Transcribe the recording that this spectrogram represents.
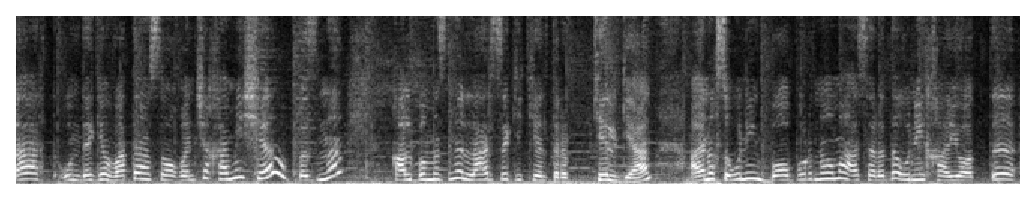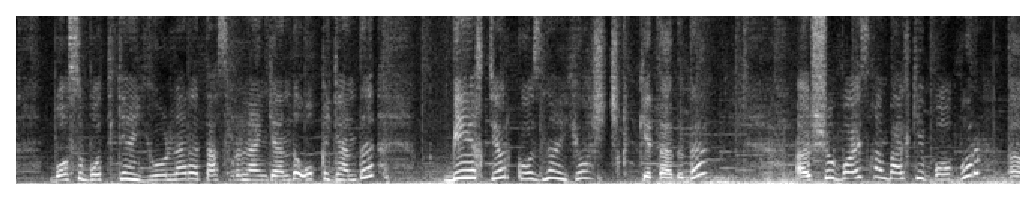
dard undagi vatan sog'inchi hamisha bizni qalbimizni larzaga keltirib kelgan. Ayniqsa uning boburnoma asarida uning hayoti bosib o'tgan yo'llari tasvirlanganda o'qiganda beixtiyor ko'zdan yosh chiqib ketadida. Shu bois ham balki bobur a,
